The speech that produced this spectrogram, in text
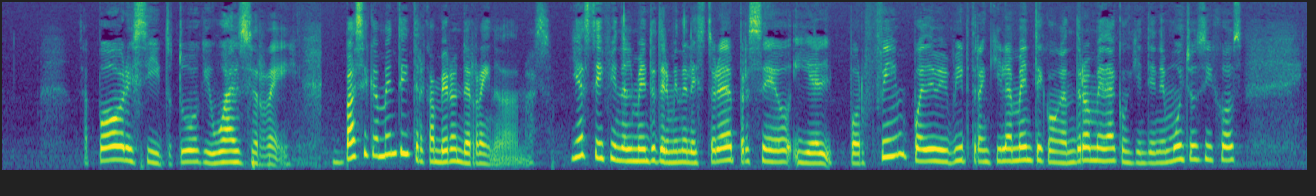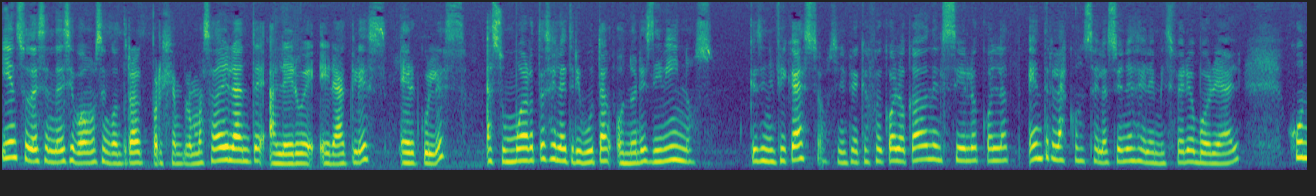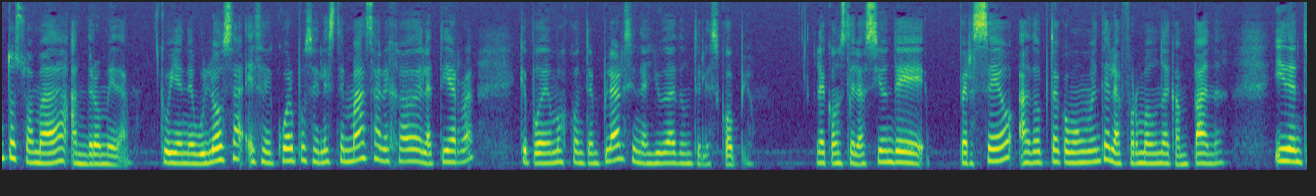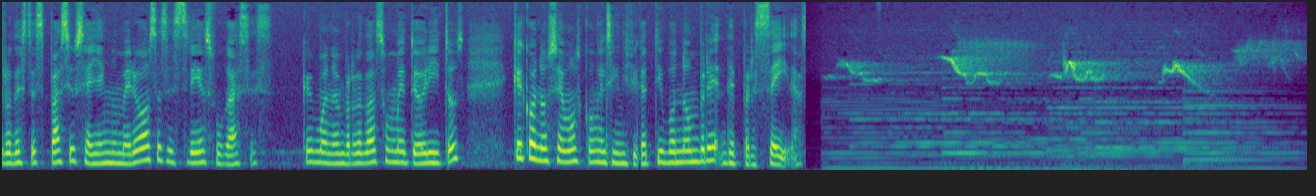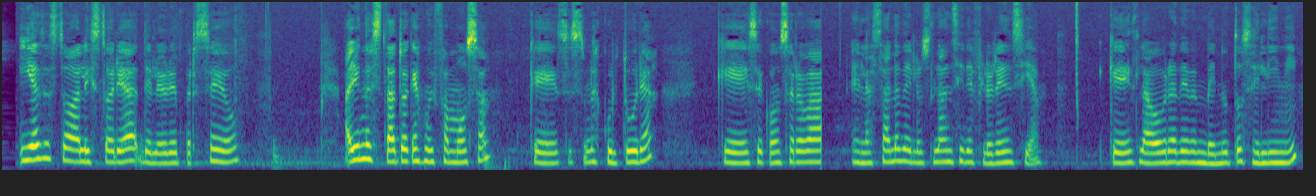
pobrecito, tuvo que igual ser rey. Básicamente intercambiaron de reino nada más. Y así finalmente termina la historia de Perseo y él por fin puede vivir tranquilamente con Andrómeda, con quien tiene muchos hijos. Y en su descendencia podemos encontrar, por ejemplo, más adelante al héroe Heracles, Hércules. A su muerte se le tributan honores divinos. ¿Qué significa esto? Significa que fue colocado en el cielo entre las constelaciones del hemisferio boreal junto a su amada Andrómeda cuya nebulosa es el cuerpo celeste más alejado de la Tierra que podemos contemplar sin ayuda de un telescopio. La constelación de Perseo adopta comúnmente la forma de una campana y dentro de este espacio se hallan numerosas estrellas fugaces, que bueno, en verdad son meteoritos que conocemos con el significativo nombre de Perseidas. Y esa es toda la historia del héroe Perseo. Hay una estatua que es muy famosa, que es, una escultura que se conserva en la sala de los Lanzi de Florencia, que es la obra de Benvenuto Cellini,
